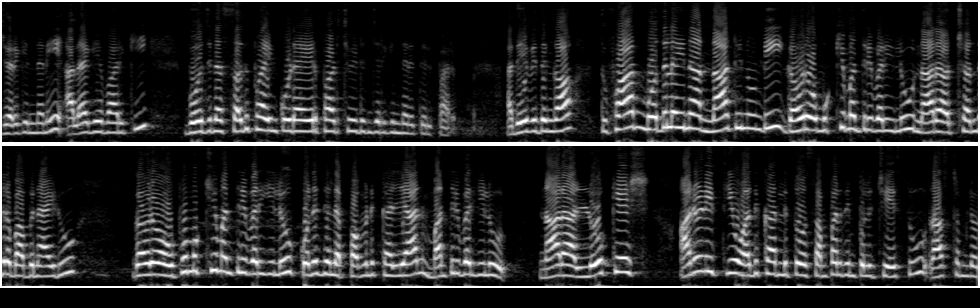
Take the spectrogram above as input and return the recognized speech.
జరిగిందని అలాగే వారికి భోజన సదుపాయం కూడా ఏర్పాటు చేయడం జరిగిందని తెలిపారు. అదేవిధంగా తుఫాన్ మొదలైన నాటి నుండి గౌరవ ముఖ్యమంత్రి వర్యులు నారా చంద్రబాబు నాయుడు గౌరవ ఉప ముఖ్యమంత్రి వర్యులు కొనెదెల పవన్ కళ్యాణ్ మంత్రివర్యులు నారా లోకేష్ అనునిత్యం అధికారులతో సంప్రదింపులు చేస్తూ రాష్ట్రంలో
